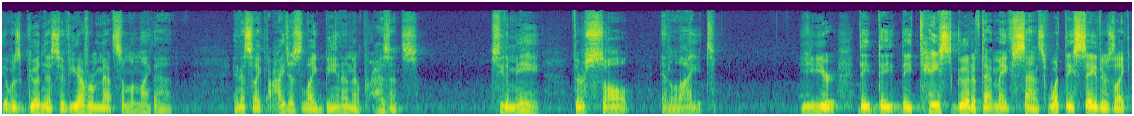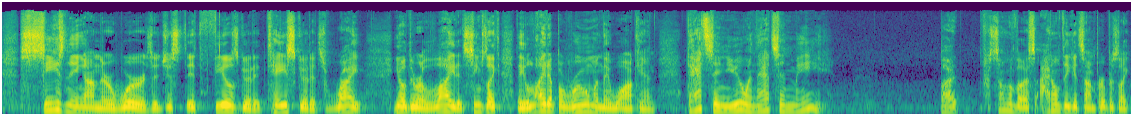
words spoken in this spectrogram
it was goodness. Have you ever met someone like that? And it's like, I just like being in their presence. See, to me, they're salt and light. You're, they, they, they taste good if that makes sense. What they say there's like seasoning on their words. It just it feels good. It tastes good. It's right. You know they're a light. It seems like they light up a room when they walk in. That's in you and that's in me. But for some of us i don't think it's on purpose like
